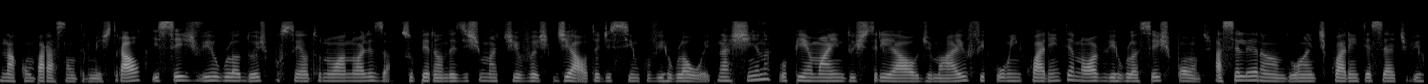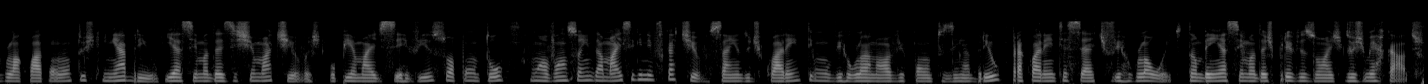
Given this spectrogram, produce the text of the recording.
na comparação trimestral e 6,2% 5,2% no anualizado, superando as estimativas de alta de 5,8%. Na China, o PMI industrial de maio ficou em 49,6 pontos, acelerando ante 47,4 pontos em abril e acima das estimativas. O PMI de serviço apontou um avanço ainda mais significativo, saindo de 41,9 pontos em abril para 47,8, também acima das previsões dos mercados.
